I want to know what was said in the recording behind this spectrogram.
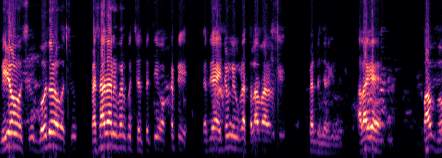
బియ్యం అవ్వచ్చు గోధుమ అవ్వచ్చు ప్రసాదానికి పనికి ప్రతి ఒక్కటి ప్రతి ఐటెంని కూడా తులాభారానికి పెట్టడం జరిగింది. అలాగే బాబు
